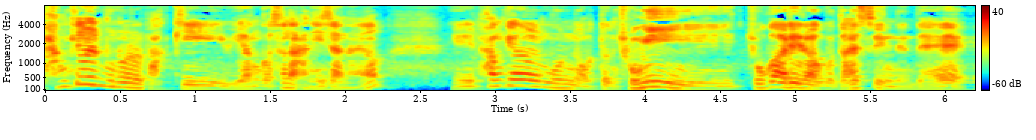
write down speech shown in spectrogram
판결문을 받기 위한 것은 아니잖아요. 이 판결문 어떤 종이 조각이라고도 할 수 있는데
